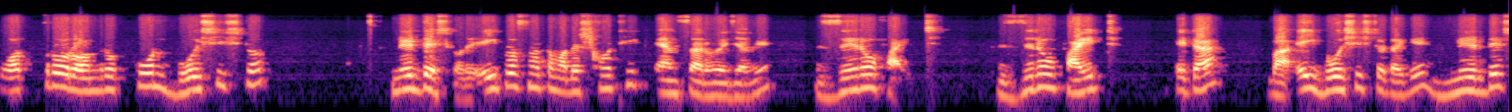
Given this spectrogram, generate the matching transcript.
পত্ররন্ধ্র কোন বৈশিষ্ট্য নির্দেশ করে? এই প্রশ্ন তোমাদের সঠিক অ্যান্সার হয়ে যাবে জেরো ফাইট জেরো ফাইট এটা বা এই বৈশিষ্ট্যটাকে নির্দেশ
